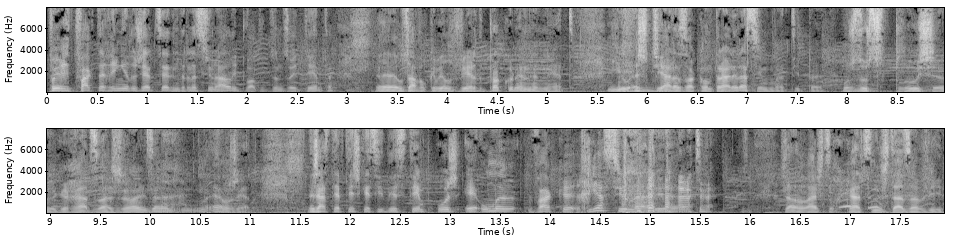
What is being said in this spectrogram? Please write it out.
Foi de facto a rainha do jet set internacional e por volta dos anos 80 uh, usava o cabelo verde, procurando na net. E as tiaras ao contrário, era assim uma tipo, uns ursos de peluche agarrados às joias. Era, era um jet. Já se deve ter esquecido desse tempo. Hoje é uma vaca reacionária. Já levaste o recado se nos estás a ouvir.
